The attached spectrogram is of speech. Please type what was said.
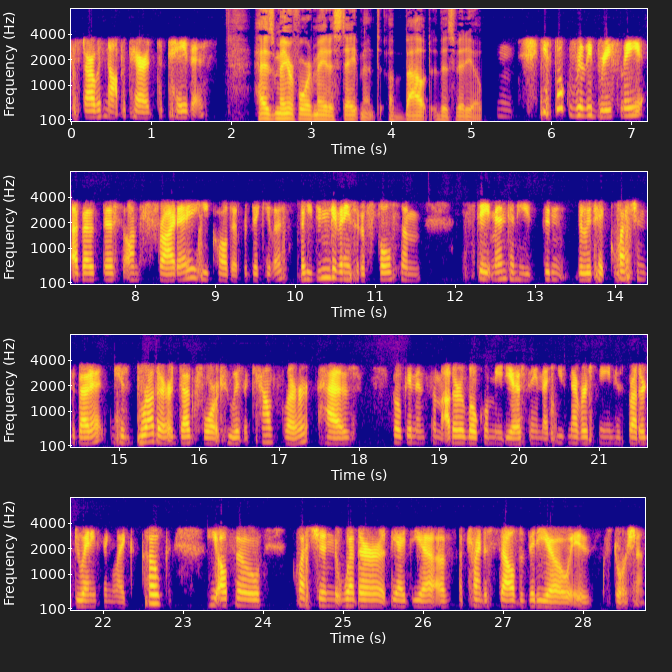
The Star was not prepared to pay this. Has Mayor Ford made a statement about this video? Hmm. He spoke really briefly about this on Friday. He called it ridiculous, but he didn't give any sort of fulsome statement and he didn't really take questions about it. His brother, Doug Ford, who is a counselor, has spoken in some other local media saying that he's never seen his brother do anything like Coke. He also questioned whether the idea of, of trying to sell the video is extortion.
